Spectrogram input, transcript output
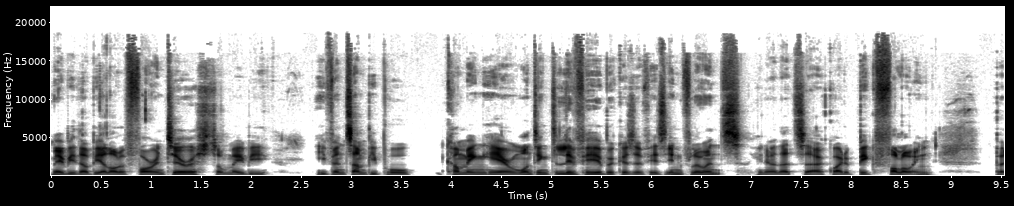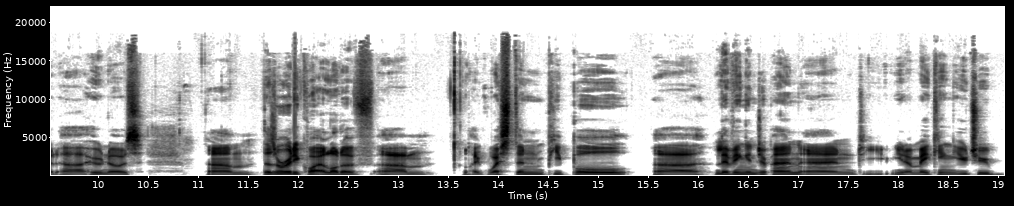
maybe there'll be a lot of foreign tourists, or maybe even some people coming here and wanting to live here because of his influence. You know, that's uh, quite a big following, but uh, who knows? Um, there's already quite a lot of um, like Western people uh, living in Japan and you know making YouTube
